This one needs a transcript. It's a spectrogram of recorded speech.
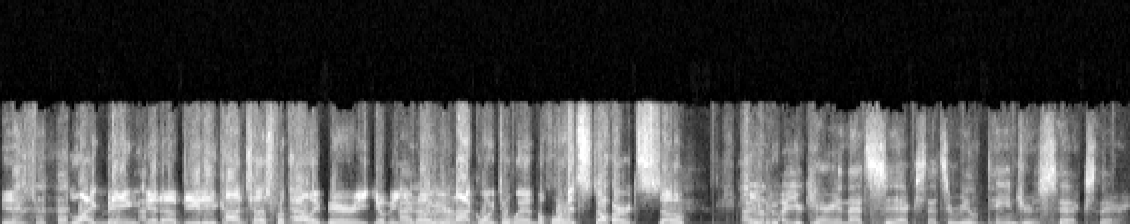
is like being in a beauty contest with Halle Berry. I mean, you I know, know, you're not going to win before it starts. So I you, don't know. You're carrying that six. That's a real dangerous six there.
